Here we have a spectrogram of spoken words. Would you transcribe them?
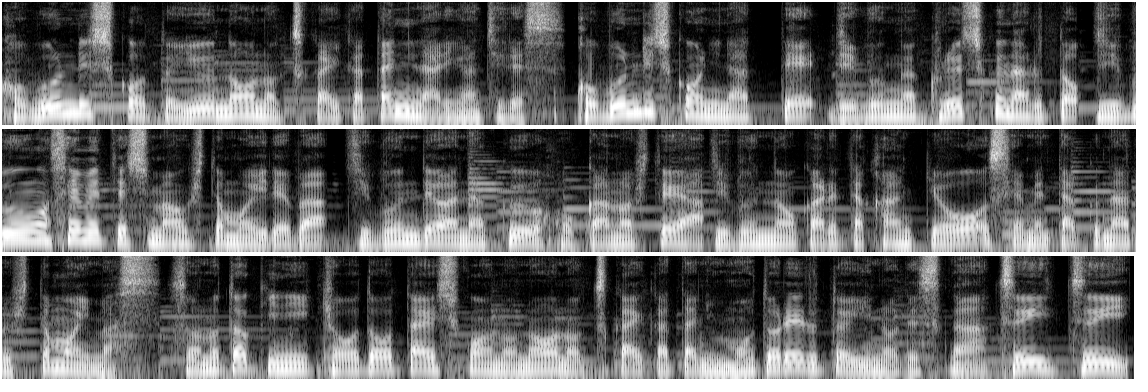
古分離思考という脳の使い方になりがちです。古分離思考になって自分が苦しくなると自分を責めてしまう人もいれば自分ではなく他の人や自分の置かれた環境を責めたくなる人もいます。その時に共同体思考の脳の使い方に戻れるといいのですがついつい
